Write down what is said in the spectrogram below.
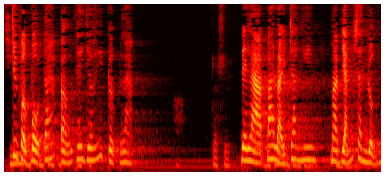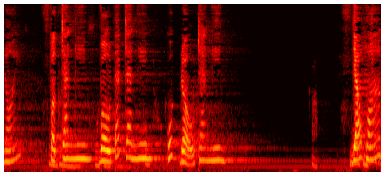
chư phật bồ tát ở thế giới cực lạc. Đây là ba loại trang nghiêm mà giảng sanh luận nói. Phật trang nghiêm bồ tát trang nghiêm quốc độ trang nghiêm. Giáo hóa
